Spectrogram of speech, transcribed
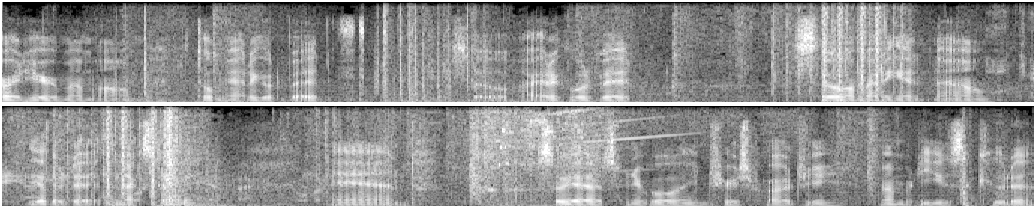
Right here my mom told me I had to go to bed. So I had to go to bed. So I'm editing it now. The other day, the next day. And so yeah, it's been your boy and Fierce Prodigy. Remember to use the Kuda.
